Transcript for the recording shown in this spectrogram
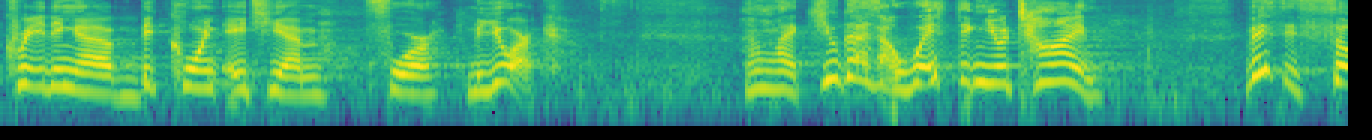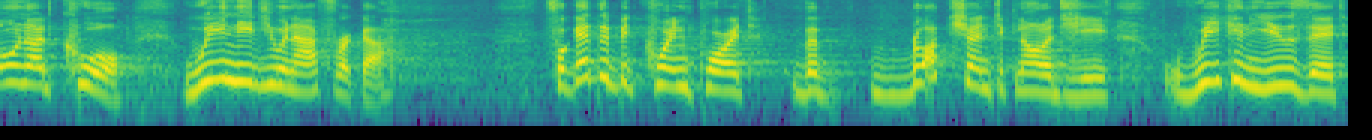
creating a Bitcoin ATM for New York. I'm like, you guys are wasting your time. This is so not cool. We need you in Africa. Forget the Bitcoin part, the blockchain technology, we can use it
